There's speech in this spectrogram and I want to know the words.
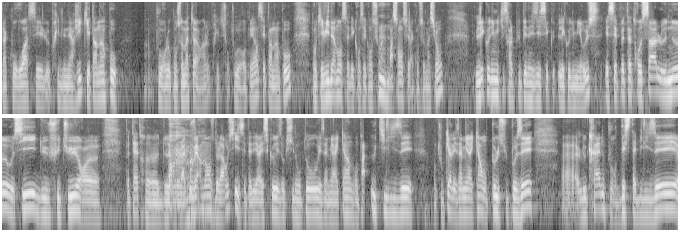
La courroie, c'est le prix de l'énergie, qui est un impôt pour le consommateur. Hein. le prix, surtout européen, c'est un impôt. Donc évidemment, ça a des conséquences sur la mmh. croissance et la consommation. L'économie qui sera le plus pénalisée, c'est l'économie russe. Et c'est peut-être ça le nœud aussi du futur, euh, peut-être, euh, de, la gouvernance de la Russie. C'est-à-dire, est-ce que les Occidentaux, les Américains ne vont pas utiliser, en tout cas les Américains, on peut le supposer, euh, l'Ukraine pour déstabiliser,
